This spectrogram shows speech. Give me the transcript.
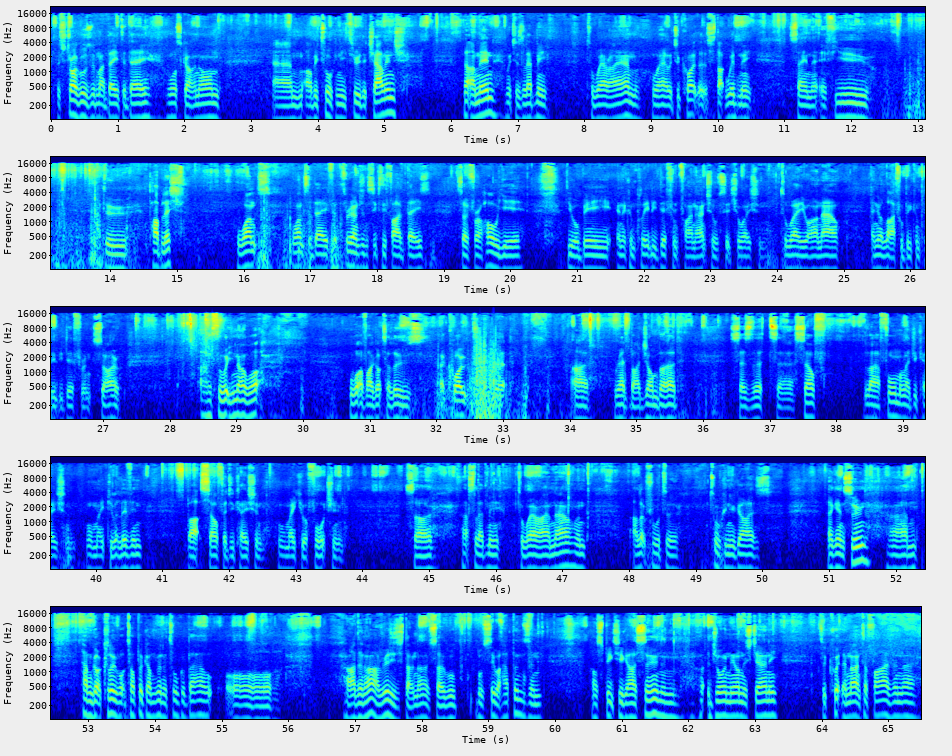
the struggles with my day to day what's going on um, I'll be talking you through the challenge that I'm in which has led me to where I am where which is a quote that has stuck with me saying that if you do publish once once a day for 365 days so for a whole year you will be in a completely different financial situation to where you are now, and your life will be completely different. So I thought, you know what? What have I got to lose? A quote that I read by John Bird says that uh, self uh, formal education will make you a living, but self education will make you a fortune. So that's led me to where I am now, and I look forward to talking to you guys again soon. Um, haven't got a clue what topic I'm going to talk about or I don't know. I really just don't know. So we'll we'll see what happens, and I'll speak to you guys soon, and join me on this journey to quit the nine to five and the,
